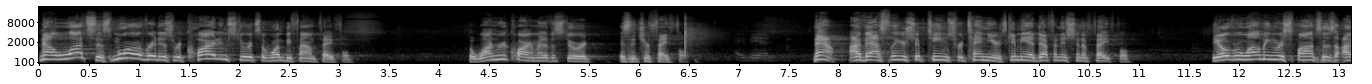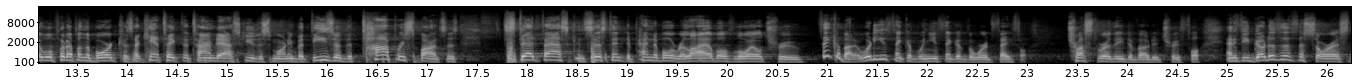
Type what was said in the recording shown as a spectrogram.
Now, watch this. Moreover, it is required in stewards that one be found faithful. The one requirement of a steward is that you're faithful. Amen. Now, I've asked leadership teams for 10 years give me a definition of faithful. The overwhelming responses I will put up on the board because I can't take the time to ask you this morning, but these are the top responses steadfast, consistent, dependable, reliable, loyal, true. Think about it. What do you think of when you think of the word faithful? Trustworthy, devoted, truthful. And if you go to the thesaurus,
